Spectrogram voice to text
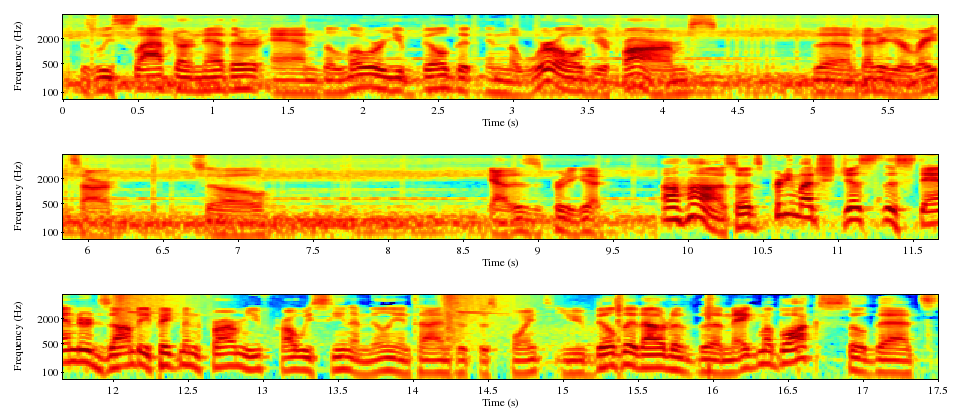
because we slapped our nether, and the lower you build it in the world, your farms, the better your rates are. So, yeah, this is pretty good. Uh-huh, so it's pretty much just the standard zombie pigman farm you've probably seen a million times at this point. You build it out of the magma blocks so that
